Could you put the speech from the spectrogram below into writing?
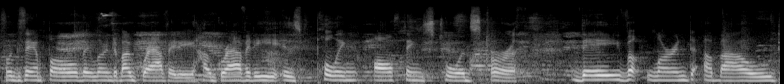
For example, they learned about gravity, how gravity is pulling all things towards Earth. They've learned about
